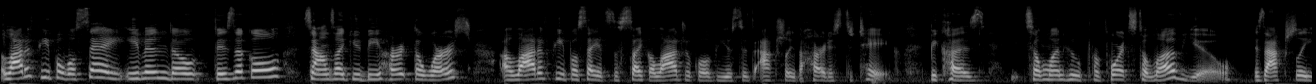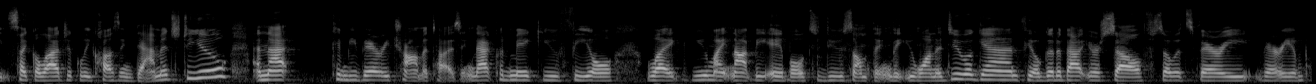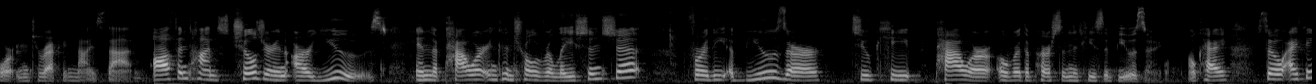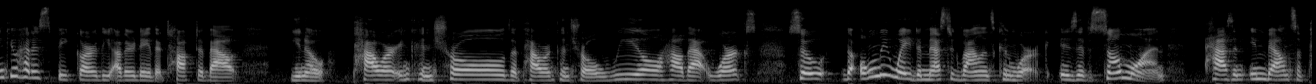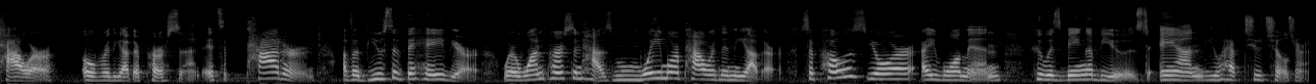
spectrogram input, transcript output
A lot of people will say, even though physical sounds like you'd be hurt the worst, a lot of people say it's the psychological abuse that's actually the hardest to take because someone who purports to love you is actually psychologically causing damage to you, and that can be very traumatizing. That could make you feel like you might not be able to do something that you want to do again, feel good about yourself. So it's very, very important to recognize that. Oftentimes, children are used in the power and control relationship for the abuser to keep power over the person that he's abusing. Okay? So I think you had a speaker the other day that talked about, you know, power and control, the power and control wheel, how that works. So the only way domestic violence can work is if someone has an imbalance of power over the other person. It's a pattern of abusive behavior where one person has way more power than the other. Suppose you're a woman who is being abused and you have two children,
